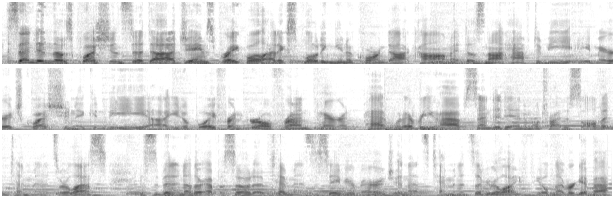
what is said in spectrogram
Send in those questions to uh, James Breakwell at explodingunicorn.com. It does not have to be a marriage question. It can be, uh, you know, boyfriend, girlfriend, parent, pet, whatever you have. Send it in and we'll try to solve it in 10 minutes or less. This has been another episode of 10 Minutes to Save Your Marriage, and that's 10 minutes of your life you'll never get back.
